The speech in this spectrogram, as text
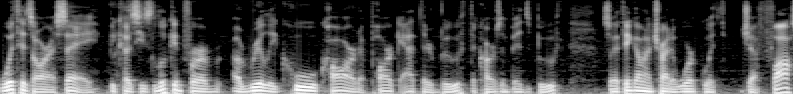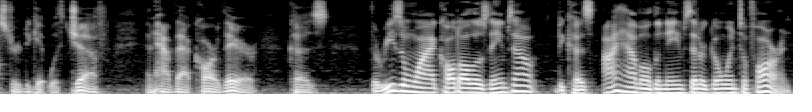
with his RSA because he's looking for a, a really cool car to park at their booth, the Cars and Bids booth. So I think I'm going to try to work with Jeff Foster to get with Jeff and have that car there because the reason why I called all those names out because I have all the names that are going to foreign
